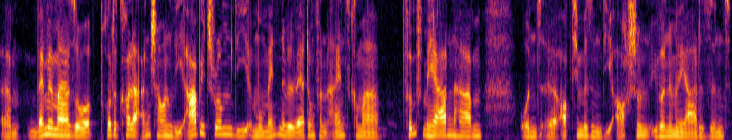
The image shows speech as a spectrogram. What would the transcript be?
Ähm, wenn wir mal so Protokolle anschauen wie Arbitrum, die im Moment eine Bewertung von 1,5 Milliarden haben und äh, Optimism, die auch schon über eine Milliarde sind,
